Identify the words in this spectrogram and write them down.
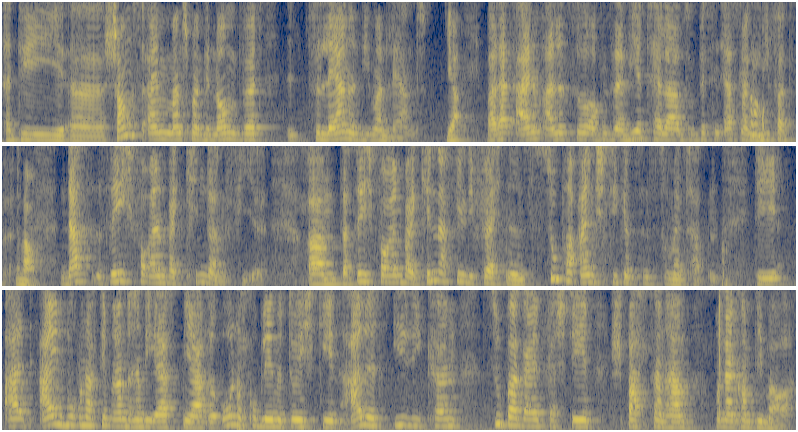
äh, die äh, Chance einem manchmal genommen wird, zu lernen, wie man lernt. Ja. Weil halt einem alles so auf dem Servierteller so ein bisschen erstmal Genau, geliefert wird. genau. Das sehe ich vor allem bei Kindern viel. Ähm, das sehe ich vor allem bei Kindern viel, die vielleicht einen super Einstieg ins Instrument hatten. Die ein- ein Buch nach dem anderen die ersten Jahre ohne Probleme durchgehen, alles easy können, super geil verstehen, Spaß dran haben und dann kommt die Mauer.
